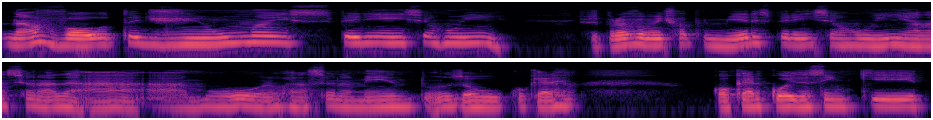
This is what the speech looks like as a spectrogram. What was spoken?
na volta de uma experiência ruim. Provavelmente foi a primeira experiência ruim relacionada a, a amor, ou relacionamentos, ou qualquer, qualquer coisa assim que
